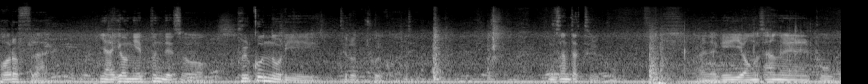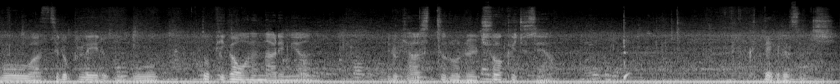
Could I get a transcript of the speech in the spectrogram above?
버터플라이 야경 예쁜 데서 불꽃놀이 들어도 좋을 것 같아요. 우산 딱 들고. 만약에 이 영상을 보고 아스트로 플레이를 보고 또 비가 오는 날이면 이렇게 아스트로를 추억해 주세요. 그때 그랬었지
